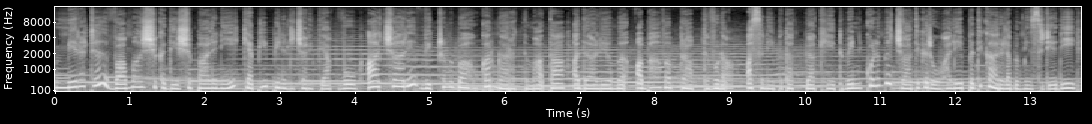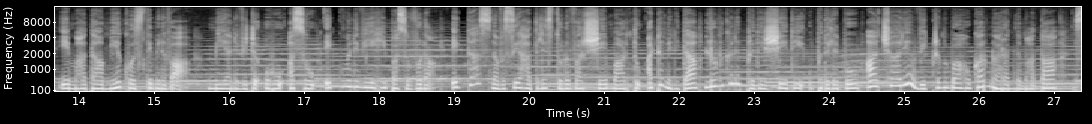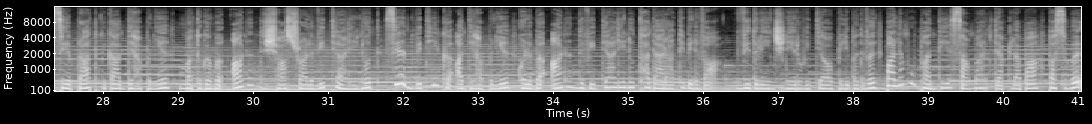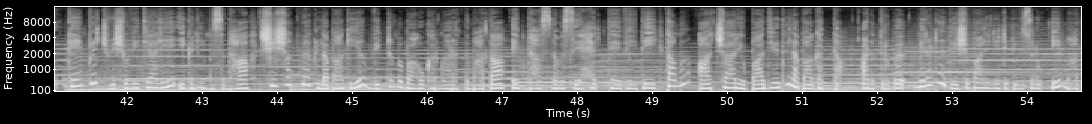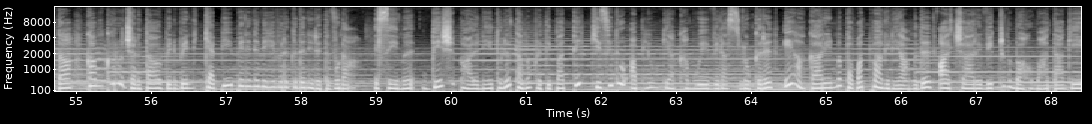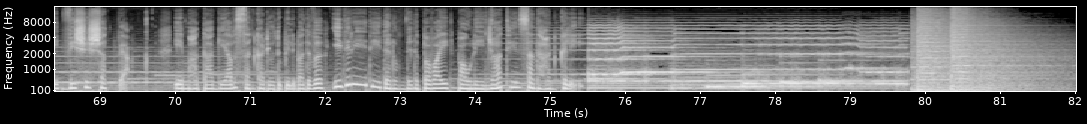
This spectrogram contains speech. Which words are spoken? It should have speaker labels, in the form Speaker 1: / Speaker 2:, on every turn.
Speaker 1: මෙරට වාමාංශික දේශපාලනයේ කැපී පෙනෙන චරිතයක් වූ ආචාරය වික්‍රම බාහු කරුණාරත්න මහතා අදාළියම අභාව ප්‍රාප්ත වුණා. අසනීප තත්ත්වයක් හේතුවෙන් කොළඹ ජාතික රෝහලේ ප්‍රතිකාර ලබමින් සිටියදී ඒ මහතා මිය කොස් තිබෙනවා. මේ යන විට ඔහු අසූ එක්වන වියෙහි පසු වුණා. එක්දස් නවසය හතලිස් තුන වර්ෂයේ මාර්තු අටවැනිදා ලුණුකල ප්‍රදේශයේදී උපද ලැබූ ආචාරය වික්‍රමබාහු කරුණාරත්න මහතා සිය ප්‍රාථමික අධ්‍යාපනය මතුගම ආනන්ද ශාස්ත්‍රාල විද්‍යාලයනුත් සිය ද්විතීක අධ්‍යාපනය කොළඹ ආනන්ද විද්‍යාලයනුත් හදාරා තිබෙනවා. විදුලි ඉංජිනේරු විද්‍යාව පිළිබඳව පළමු පන්තිය සම්මාර්ථයක් ලබා පසුව කේම්බ්‍රිජ් විශ්වවිද්‍යාලයේ ඉගනීම සඳහා ශිෂත්වයක් ලබාගිය වික්‍රම බාහු කරුණාරත්න මහතා එක්දහස් නවසය හැත්තෑවේදී තම ආචාරය උපාධියද ලබාගත්තා. අනතුරුව මෙරට දේශපාලනයට පිවිසුණු ඒ මහතා කම්කරු ජනතාව වෙනුවෙන් කැපී පෙනෙන මෙහෙවරකද නිරත වුණා. එසේම දේශපාලනය තුළ තම ප්‍රතිපත්ති කිසිදු අභියෝගයක් හමුවේ වෙනස් නොකර ඒ ආකාරයෙන්ම පවත්වාගෙන යාමද ආචාර්ය වික්‍රම බහු මහතාගේ විශේෂත්වයක්. ඒ මහතාගේ අවසන් කටයුතු පිළිබඳව ඉදිරියේදී දැනුම් දෙන බවයි පවුලේ ඥාතීන් සඳහන් කළේ.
